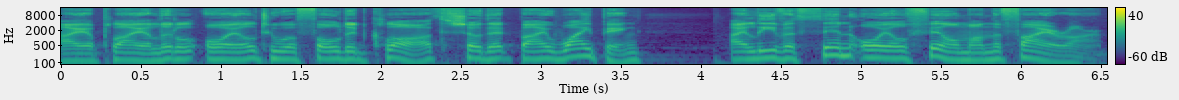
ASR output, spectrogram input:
I apply a little oil to a folded cloth so that by wiping, I leave a thin oil film on the firearm.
